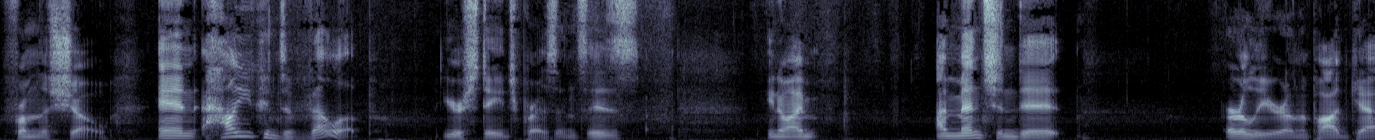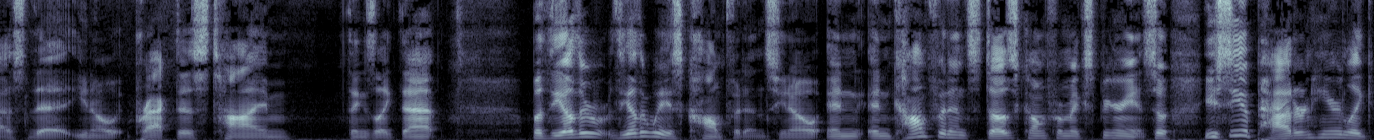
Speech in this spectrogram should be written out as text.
from the show. And how you can develop your stage presence is you know, I'm I mentioned it earlier on the podcast that you know practice time things like that. But the other the other way is confidence you know and and confidence does come from experience. So you see a pattern here like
